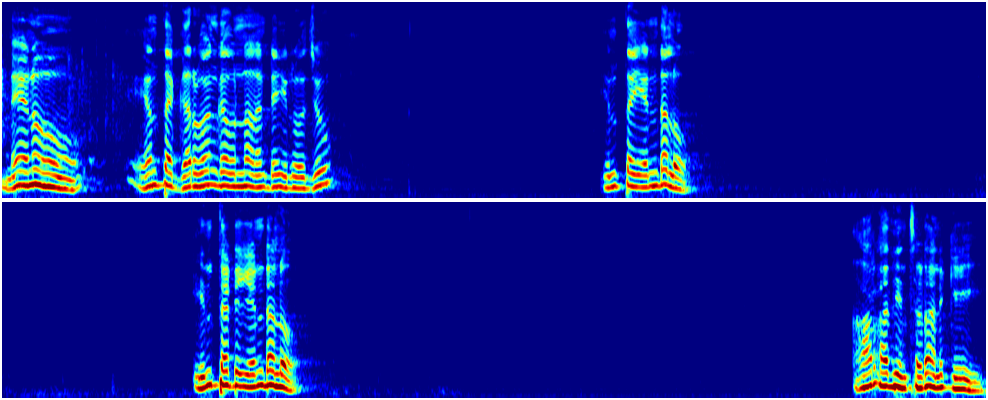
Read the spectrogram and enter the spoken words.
నేను ఎంత గర్వంగా ఉన్నానంటే ఈరోజు ఇంత ఎండలో ఇంతటి ఎండలో ఆరాధించడానికి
